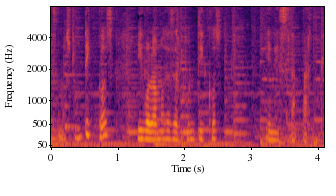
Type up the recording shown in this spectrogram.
Hacemos punticos, igual vamos a hacer punticos en esta parte.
